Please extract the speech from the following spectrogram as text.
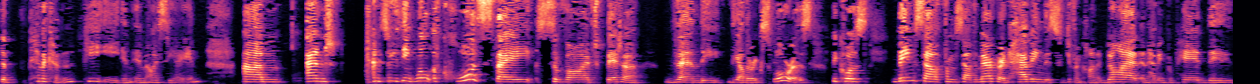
The pemmican, P E M M I C A N, um, and and so you think, well, of course they survived better than the the other explorers because being south from South America and having this different kind of diet and having prepared the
